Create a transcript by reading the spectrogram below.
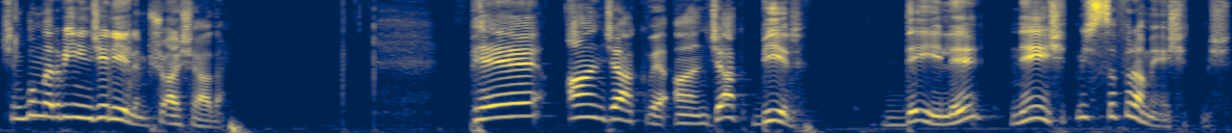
Şimdi bunları bir inceleyelim şu aşağıda. P ancak ve ancak bir değili ne eşitmiş? Sıfıra mı eşitmiş?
